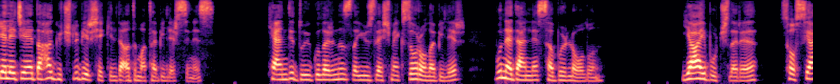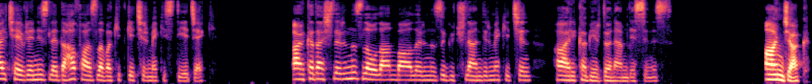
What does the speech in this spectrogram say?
geleceğe daha güçlü bir şekilde adım atabilirsiniz. Kendi duygularınızla yüzleşmek zor olabilir, bu nedenle sabırlı olun. Yay burçları, sosyal çevrenizle daha fazla vakit geçirmek isteyecek. Arkadaşlarınızla olan bağlarınızı güçlendirmek için harika bir dönemdesiniz. Ancak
